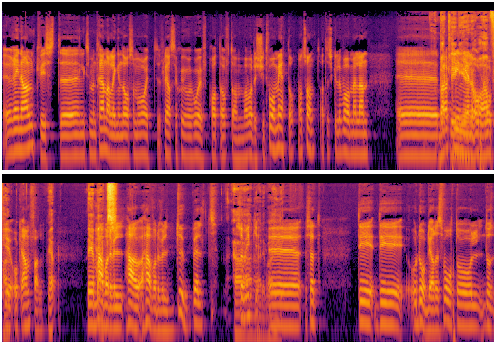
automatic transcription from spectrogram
Eh, Reine Almqvist, eh, liksom en tränarlegendar som har varit flera sessioner i HIF, pratar ofta om, vad var det, 22 meter? Något sånt. Att det skulle vara mellan eh, backlinjen och, och, anfall. och, och anfall. Ja. Det är Max. Här var, det väl, här, här var det väl dubbelt Ja, så nej, mycket. det var- eh, så att det, det, och då blir det svårt att, då,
